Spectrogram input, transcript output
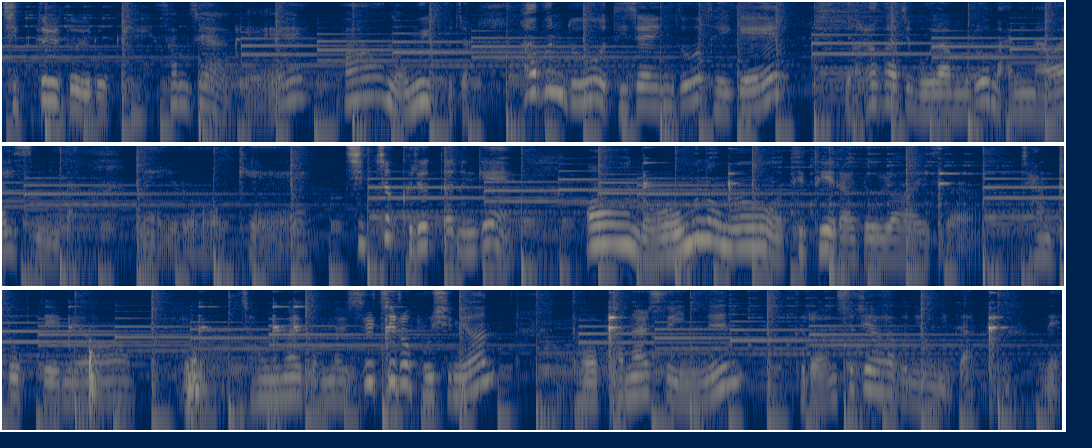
집들도 이렇게 섬세하게 아 너무 이쁘죠 화분도 디자인도 되게 여러 가지 모양으로 많이 나와 있습니다 네 이렇게 직접 그렸다는 게 어, 너무너무 디테일하게 올라와 있어요 장독대며 정말 정말 실제로 보시면 더 반할 수 있는 그런 수제 화분입니다 네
